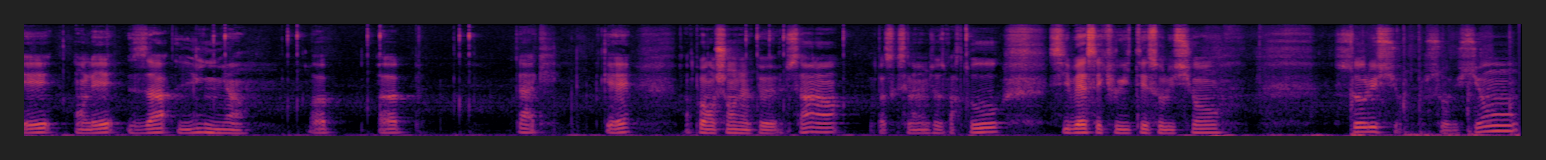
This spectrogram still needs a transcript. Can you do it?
Et on les aligne. Hop, hop, tac. Ok. Après, on change un peu ça, là, parce que c'est la même chose partout. Cybersécurité, solution. Solution. Solution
